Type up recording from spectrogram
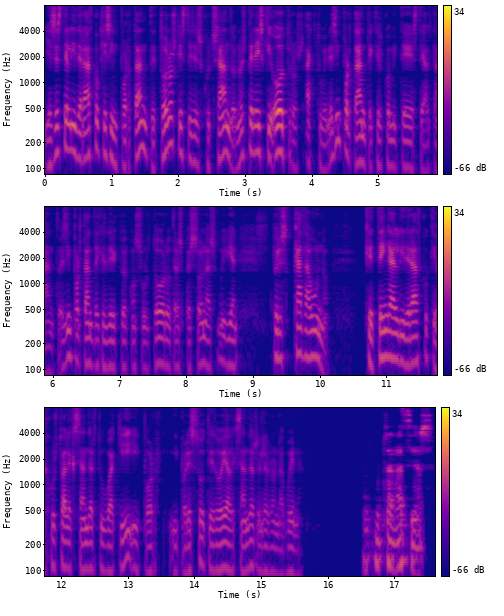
Y es este liderazgo que es importante. Todos los que estéis escuchando, no esperéis que otros actúen. Es importante que el comité esté al tanto. Es importante que el director consultor, otras personas, muy bien. Pero es cada uno que tenga el liderazgo que justo Alexander tuvo aquí y por, y por eso te doy, Alexander, la enhorabuena. Pues muchas gracias,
